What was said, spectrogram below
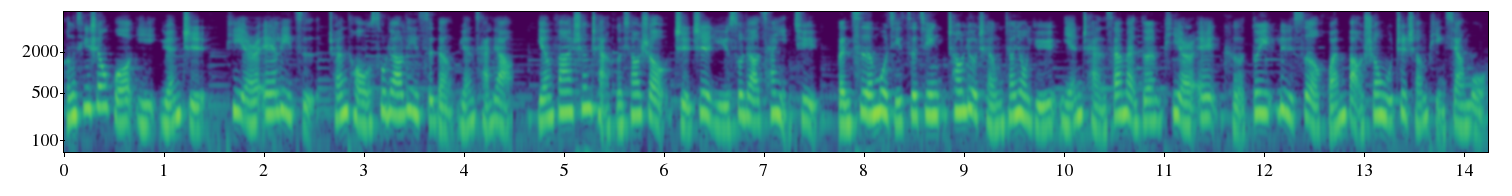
恒星生活以原纸、PLA 粒子、传统塑料粒子等原材料。研发、生产和销售纸质与塑料餐饮具。本次募集资金超六成将用于年产三万吨 PLA 可堆绿色环保生物制成品项目。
